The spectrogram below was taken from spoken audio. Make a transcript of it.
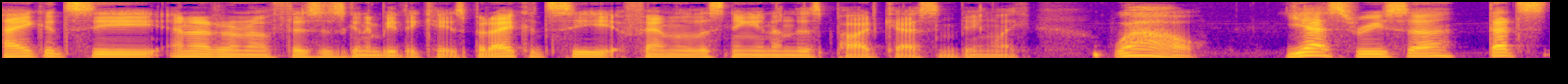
I could see, and I don't know if this is going to be the case, but I could see a family listening in on this podcast and being like, wow, Yes, Risa. That's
